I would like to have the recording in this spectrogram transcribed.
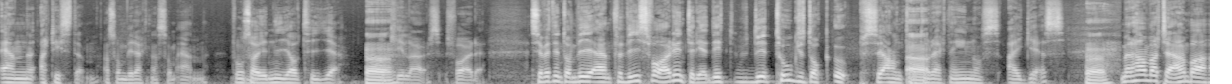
en artisten, alltså om vi räknas som en. För hon sa ju 9 av 10 Ja. killar svarade. Så jag vet inte om vi är en, för vi svarade ju inte det, det, det togs dock upp så jag antar att de räknar in oss I guess. Men han var såhär, han bara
